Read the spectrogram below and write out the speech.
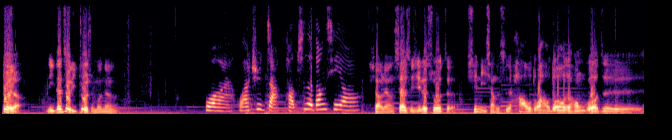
对了，你在这里做什么呢？”我啊，我要去找好吃的东西哦。小梁笑嘻嘻的说着，心里想的是好多好多的红果子。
